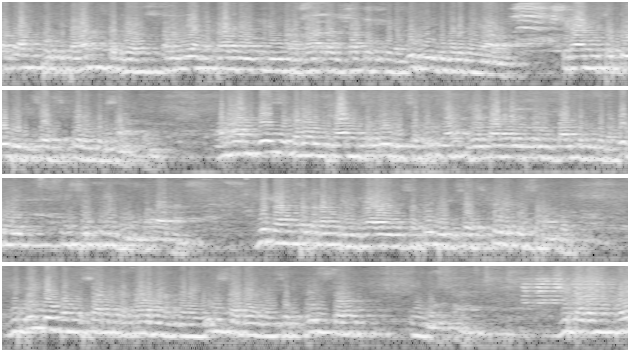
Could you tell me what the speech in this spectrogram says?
pag-ampo kita sa Diyos, ang niya nakagang kining mga batang sa itong kinabuhi ng Marigayaw, kinano sa tubig sa Espiritu Santo. Ang mga Diyos sa dalawang kinano sa tubig sa bunya, yatagal sa yung batang kinabuhi, isip mo panganas. Gikan sa dalawang kinagayan sa tubig sa Espiritu Santo. Gibigo ba mo sa katawan na nag-usa ng si Kristo, imong na. Gitawin mo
